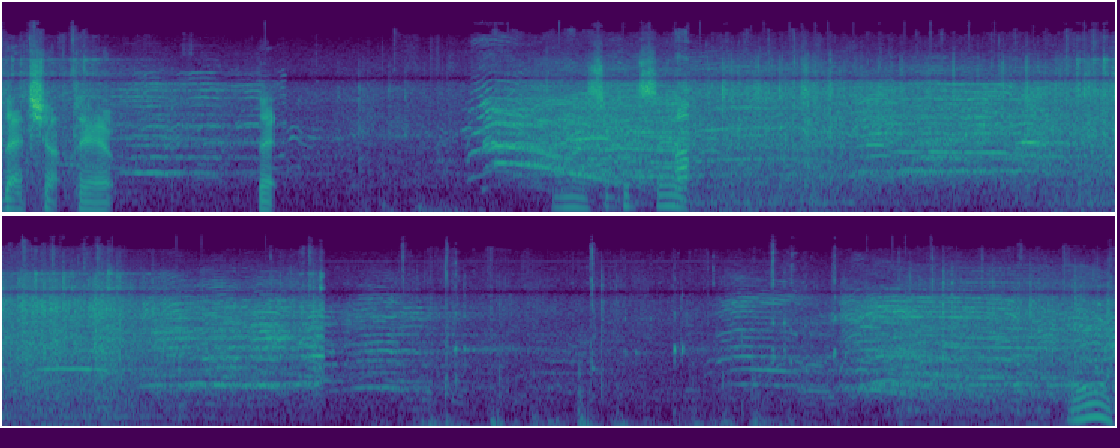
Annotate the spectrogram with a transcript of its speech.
That shot there. That Yeah, it's a good serve. Oh.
